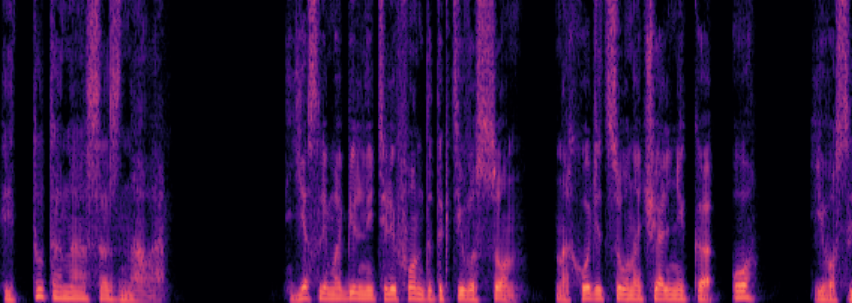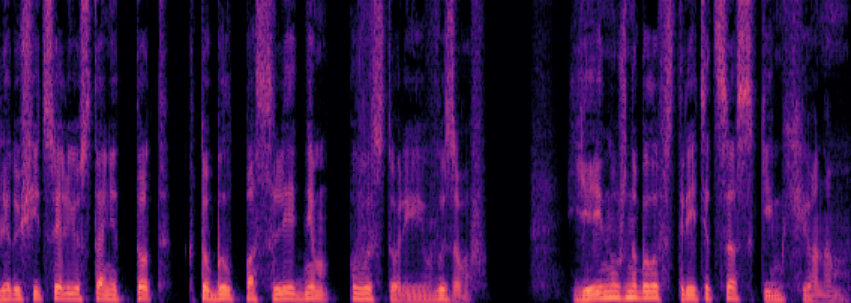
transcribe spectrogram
И тут она осознала. Если мобильный телефон детектива Сон находится у начальника О, его следующей целью станет тот, кто был последним в истории вызовов. Ей нужно было встретиться с Ким Хёном.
